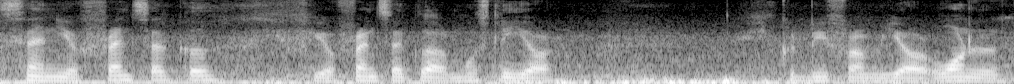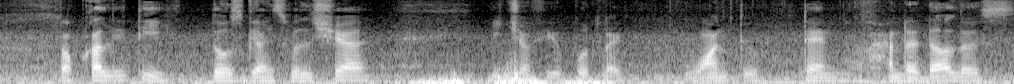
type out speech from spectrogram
send your friend circle. If your friend circle are mostly your could be from your own locality those guys will share. Each of you put like one to ten hundred dollars.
